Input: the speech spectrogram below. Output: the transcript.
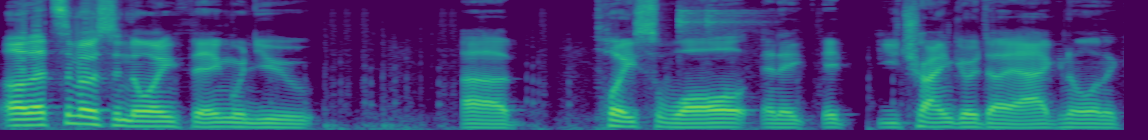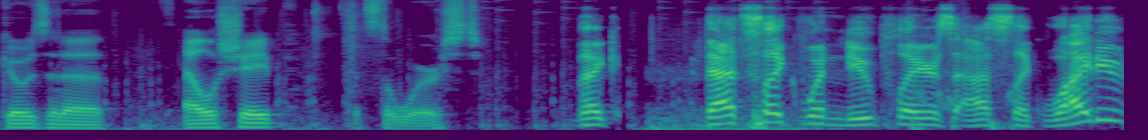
oh, that's the most annoying thing when you uh, place a wall and it, it you try and go diagonal and it goes in a L shape. That's the worst. Like, that's like when new players ask, like, why do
